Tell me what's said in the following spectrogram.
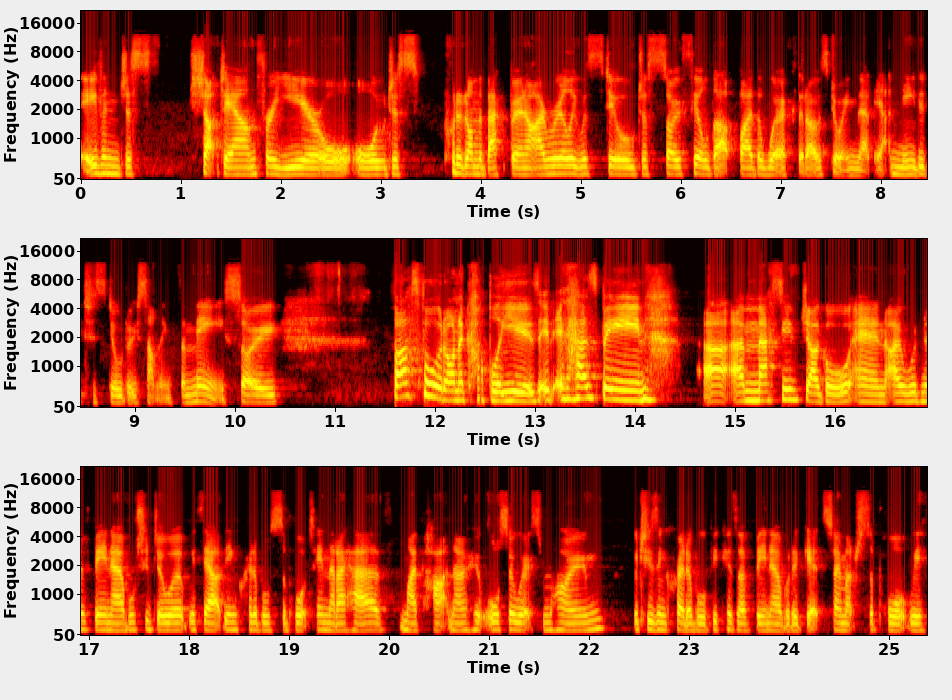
even just shut down for a year or, or just put it on the back burner. I really was still just so filled up by the work that I was doing that I needed to still do something for me. So fast forward on a couple of years, it, it has been uh, a massive juggle, and I wouldn't have been able to do it without the incredible support team that I have. My partner, who also works from home, which is incredible because I've been able to get so much support with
